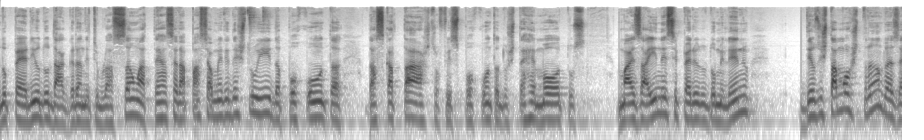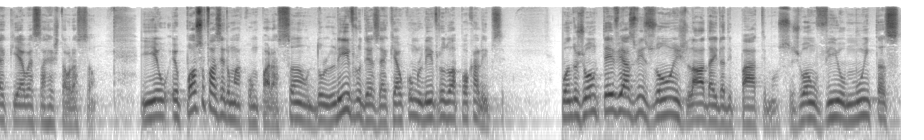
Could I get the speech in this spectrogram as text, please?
No período da grande tribulação, a terra será parcialmente destruída por conta das catástrofes, por conta dos terremotos, mas aí nesse período do milênio, Deus está mostrando a Ezequiel essa restauração. E eu, eu posso fazer uma comparação do livro de Ezequiel com o livro do Apocalipse. Quando João teve as visões lá da ilha de Pátimos, João viu muitas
